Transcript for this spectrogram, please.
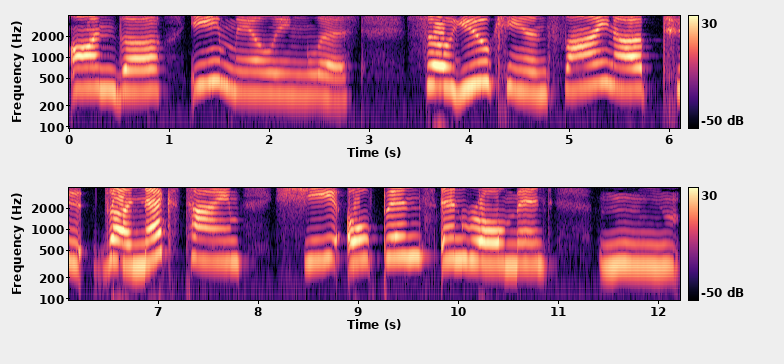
on the emailing list so you can sign up to the next time she opens enrollment. Mm,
